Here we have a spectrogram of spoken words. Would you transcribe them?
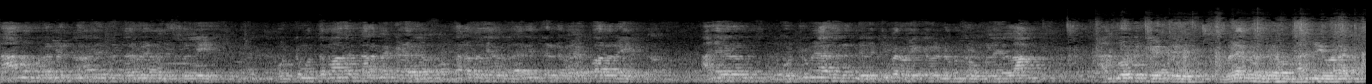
நானும் உடனிருந்து தீர்த்து தருவேன் என்று சொல்லி ஒட்டுமொத்தமாக தலைமை கழகம் தளபதி அவர்கள் அறிந்திருந்த வேட்பாளரை அனைவரும் ஒற்றுமையாக இருந்து வெற்றி பெற வைக்க வேண்டும் என்று உங்களை எல்லாம் அன்போடு கேட்டு விடைபெறுகிறோம். நன்றி வணக்கம்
